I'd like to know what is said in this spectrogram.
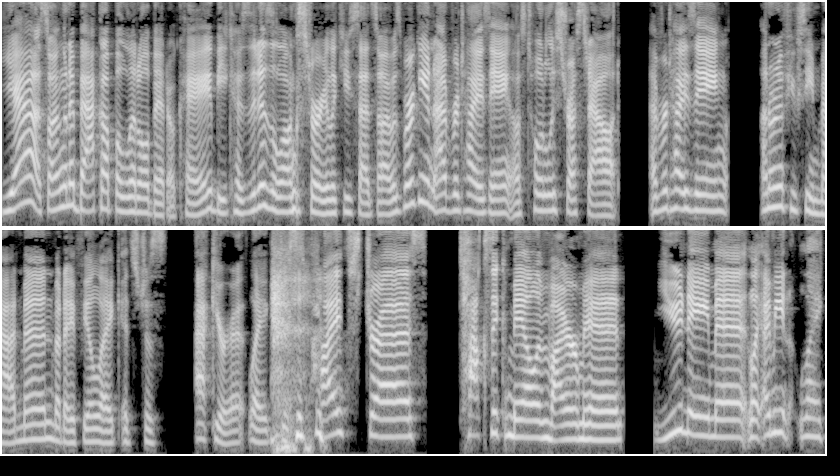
Yeah, so I'm going to back up a little bit, okay? Because it is a long story, like you said. So I was working in advertising. I was totally stressed out. Advertising, I don't know if you've seen Mad Men, but I feel like it's just accurate. Like just high stress, toxic male environment, you name it. Like, I mean, like,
